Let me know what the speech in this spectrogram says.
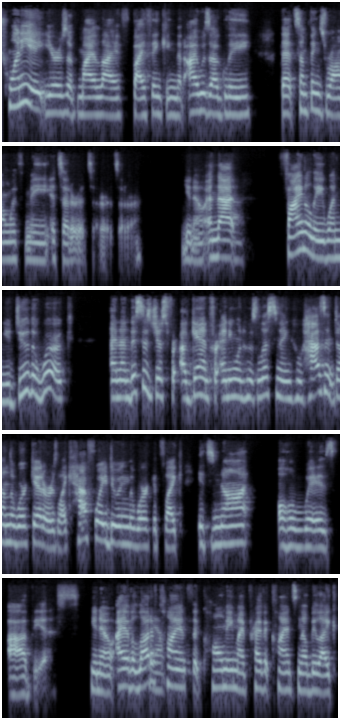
28 years of my life by thinking that I was ugly, that something's wrong with me, et cetera, et cetera, et cetera. You know, and that mm. finally, when you do the work, and then this is just for again for anyone who's listening who hasn't done the work yet or is like halfway doing the work, it's like it's not always obvious. You know, I have a lot of yeah. clients that call me my private clients and they'll be like,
